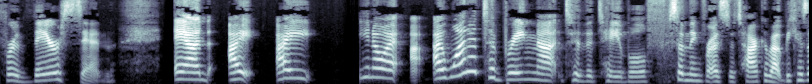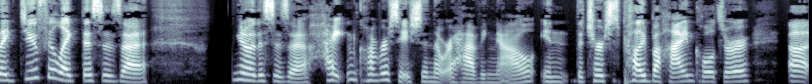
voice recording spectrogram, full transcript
for their sin. And I I you know, I I wanted to bring that to the table, something for us to talk about because I do feel like this is a you know, this is a heightened conversation that we're having now in the church is probably behind culture uh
